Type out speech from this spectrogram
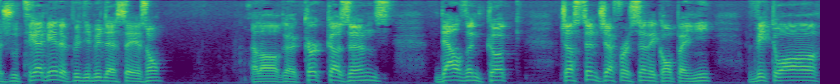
joue très bien depuis le début de la saison. Alors, Kirk Cousins, Dalvin Cook, Justin Jefferson et compagnie victoire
